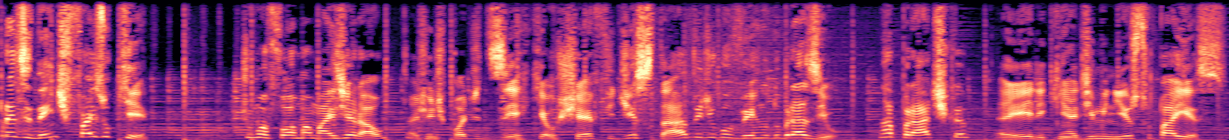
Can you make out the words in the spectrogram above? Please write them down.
Presidente faz o quê? De uma forma mais geral, a gente pode dizer que é o chefe de Estado e de governo do Brasil. Na prática, é ele quem administra o país.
